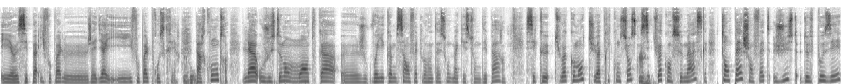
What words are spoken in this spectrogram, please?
Et euh, c'est pas, il faut pas le, j'allais dire, il, faut pas le proscrire. Mm-hmm. Par contre, là où justement, moi en tout cas, euh, je voyais comme ça en fait l'orientation de ma question de départ, c'est que tu vois comment tu as pris conscience que mm-hmm. tu vois quand ce masque t'empêche en fait juste de poser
